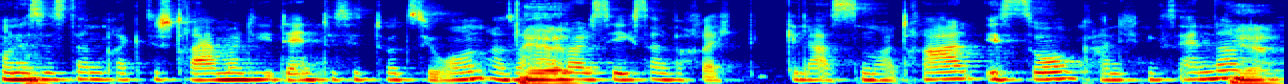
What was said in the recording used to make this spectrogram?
Und es ist dann praktisch dreimal die identische Situation. Also yeah. einmal sehe ich es einfach recht gelassen, neutral, ist so, kann ich nichts ändern. Yeah.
